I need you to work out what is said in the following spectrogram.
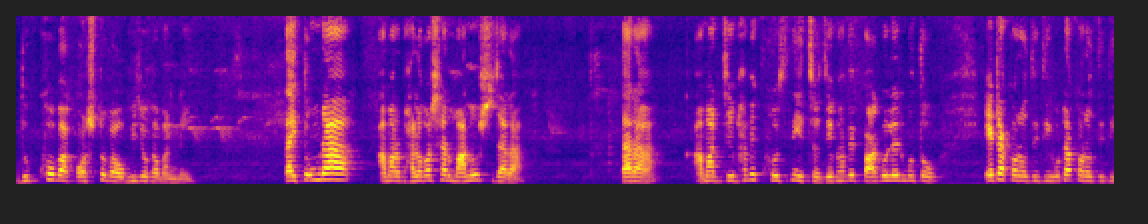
দুঃখ বা কষ্ট বা অভিযোগ আমার নেই। তাই তোমরা আমার ভালোবাসার মানুষ যারা, তারা আমার যেভাবে খোঁজ নিয়েছো, যেভাবে পাগলের মতো এটা করো দিদি, ওটা করো দিদি,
